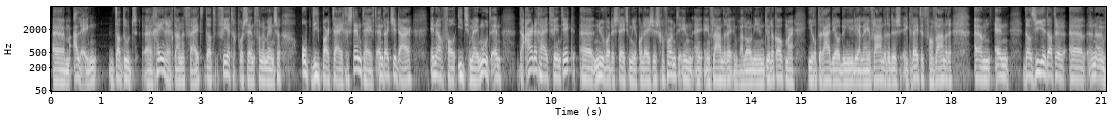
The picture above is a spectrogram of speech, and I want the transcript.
Um, alleen dat doet uh, geen recht aan het feit dat 40% van de mensen op die partij gestemd heeft. En dat je daar in elk geval iets mee moet. En de aardigheid vind ik, uh, nu worden steeds meer colleges gevormd in, in Vlaanderen, in Wallonië natuurlijk ook, maar hier op de radio doen jullie alleen Vlaanderen, dus ik weet het van Vlaanderen. Um, en dan zie je dat er een, een,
